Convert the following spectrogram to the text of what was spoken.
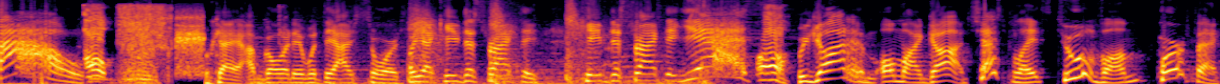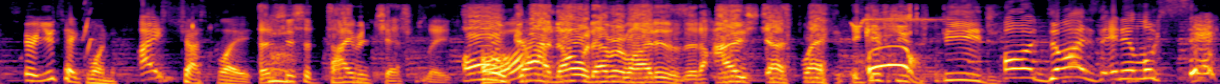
Ow! Oh. pfft. Okay, I'm going in with the ice sword. Oh yeah, keep distracting. Keep distracting. Yes! Oh. We got him. Oh my god. Chest plates, two of them. Perfect. Here, you take one. Ice chest plate. That's just a diamond chest plate. Oh, Oh. God, no, never mind. This is an ice chest plate. It gives Oh. you speed. Oh, it does, and it looks sick.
